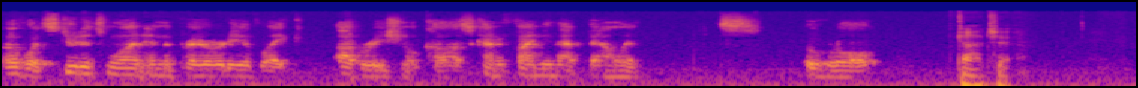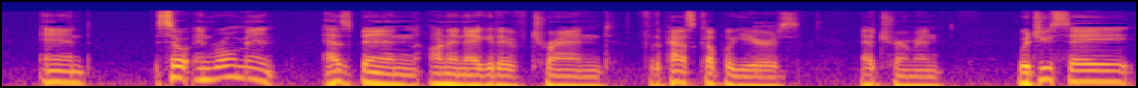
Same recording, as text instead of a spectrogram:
of what students want and the priority of like operational costs, kind of finding that balance overall. Gotcha. And so enrollment has been on a negative trend for the past couple years at Truman. Would you say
